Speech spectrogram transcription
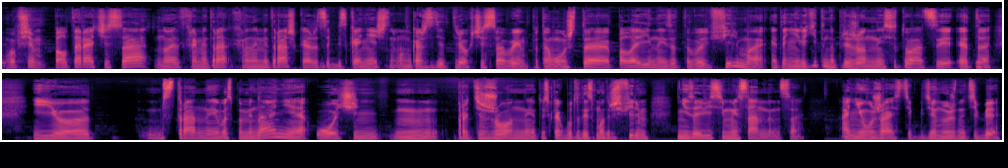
В общем, полтора часа, но этот хронометра- хронометраж кажется бесконечным. Он кажется тебе трехчасовым, потому что половина из этого фильма — это не какие-то напряженные ситуации, это ее странные воспоминания, очень протяженные. То есть как будто ты смотришь фильм «Независимый Санденса», а не ужастик, где нужно тебе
